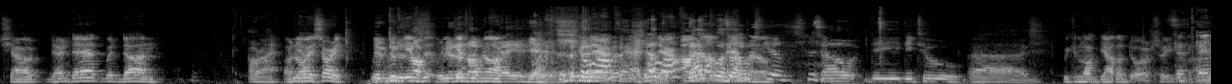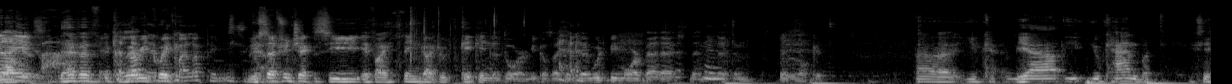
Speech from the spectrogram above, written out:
shout, they're dead, we're done. All right. Oh no, yeah. wait, sorry. We, We, do we the give knock. the, We we do give the the knock. knock. Yeah, yeah, yeah. Yeah. yeah. Show off. That- that- off that our was our- skills. So the the two uh, We can lock the other door so you can, Can, can unlock I it. have a, I a can very quick with my perception check to see if I think I could kick in the door? Because I think that would be more badass than let them unlock it. Uh, you can yeah you, you can but yeah,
